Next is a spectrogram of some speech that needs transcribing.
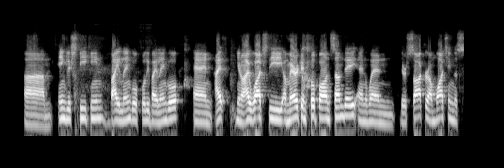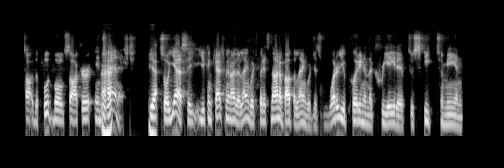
um, English speaking, bilingual, fully bilingual. And I, you know, I watch the American football on Sunday, and when there's soccer, I'm watching the so- the football soccer in uh-huh. Spanish. Yeah. So yes, you can catch me in either language, but it's not about the language. It's what are you putting in the creative to speak to me and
